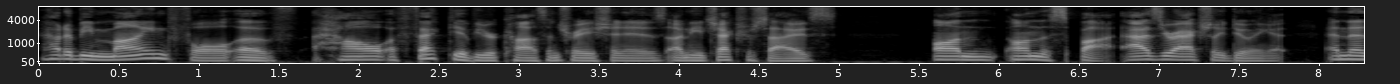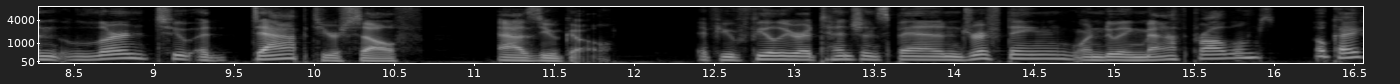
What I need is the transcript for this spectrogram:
how to be mindful of how effective your concentration is on each exercise on on the spot as you're actually doing it and then learn to adapt yourself as you go. If you feel your attention span drifting when doing math problems, okay,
